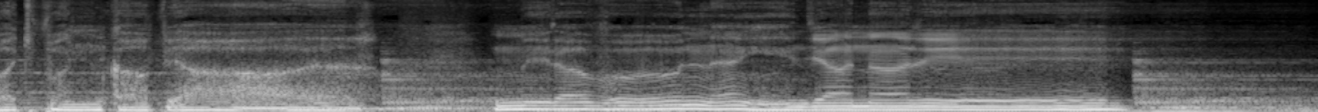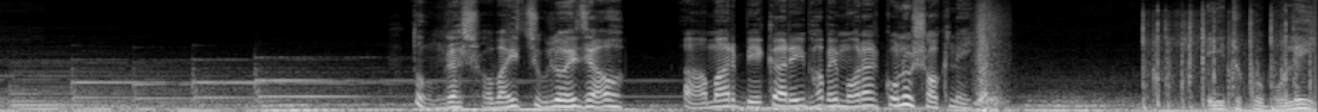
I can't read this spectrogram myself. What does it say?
बचपन का प्यार मेरा भूल नहीं जाना रे তোমরা সবাই চুলোয় যাও। আমার বেকার এইভাবে মরার কোনো শখ নেই। এইটুকু বলেই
